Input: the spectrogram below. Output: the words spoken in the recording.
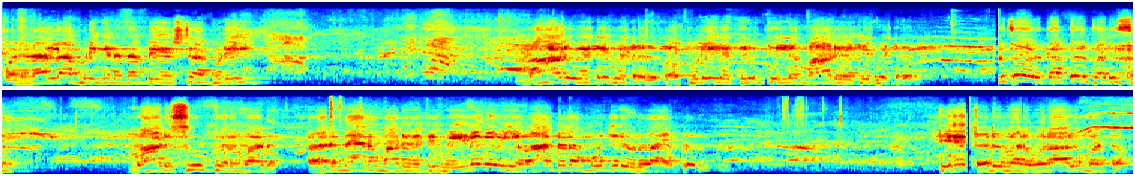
கொஞ்சம் நல்லா பிடிக்கணும் தம்பி எக்ஸ்ட்ரா பிடி. மாடு வெற்றி பெற்றதுப்பா. புடியில திருப்தி இல்ல மாடு வெற்றி பெற்றது. ஒரு கட்டில் பரிசு. மாடு சூப்பர் மாடு. அருமையான மாடு வெற்றி பெற்று நீங்க வாண்டடா மூஞ்சில விடுவாங்க இப்ப இருக்கு. திரு தருவார் ஒரு ஆளு மட்டும்.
